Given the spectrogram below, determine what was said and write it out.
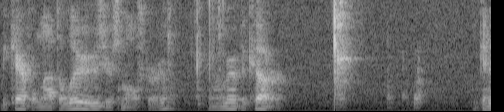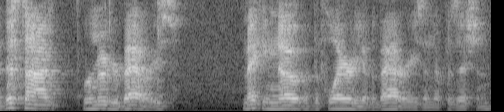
Be careful not to lose your small screw. And remove the cover. You can at this time remove your batteries, making note of the polarity of the batteries and their position.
